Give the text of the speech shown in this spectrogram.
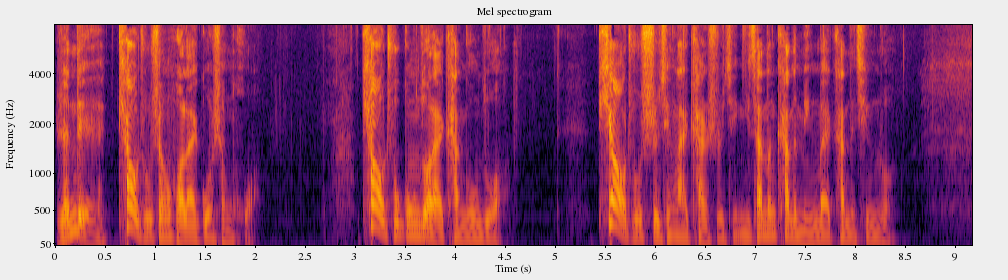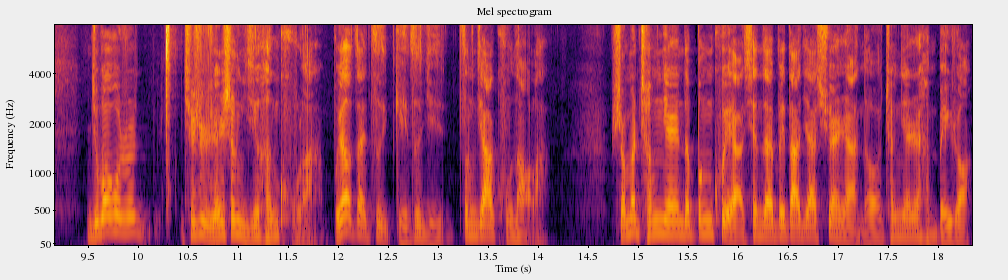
人得跳出生活来过生活，跳出工作来看工作，跳出事情来看事情，你才能看得明白、看得清楚。你就包括说，其实人生已经很苦了，不要再自己给自己增加苦恼了。什么成年人的崩溃啊？现在被大家渲染的成年人很悲壮，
